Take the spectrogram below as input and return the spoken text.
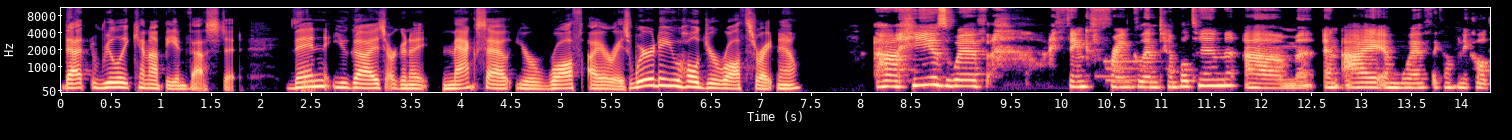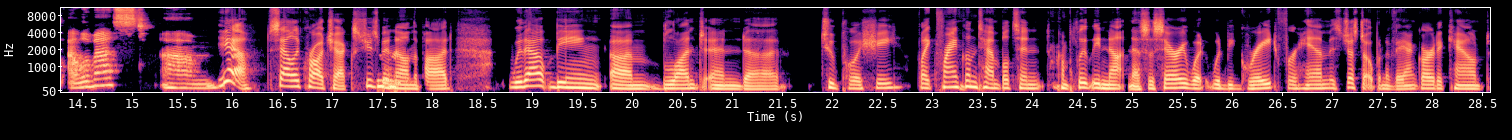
that really cannot be invested. Then you guys are going to max out your Roth IRAs. Where do you hold your Roths right now? Uh, he is with I think Franklin Templeton, um, and I am with a company called Ellevest. Um, yeah, Sally Krawcheck. She's been mm-hmm. on the pod. Without being um, blunt and uh, too pushy, like Franklin Templeton, completely not necessary. What would be great for him is just to open a Vanguard account,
